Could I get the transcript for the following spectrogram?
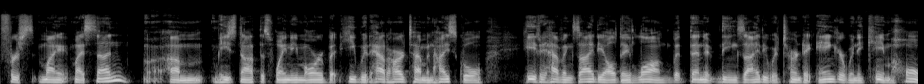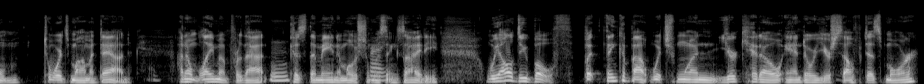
for my my son, um, he's not this way anymore, but he would had a hard time in high school. He'd have anxiety all day long, but then it, the anxiety would turn to anger when he came home towards mom and dad. Okay. I don't blame him for that because mm. the main emotion right. was anxiety. We all do both, but think about which one your kiddo and or yourself does more.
